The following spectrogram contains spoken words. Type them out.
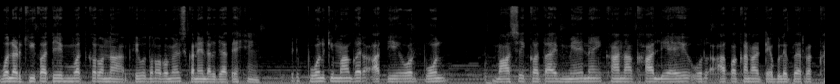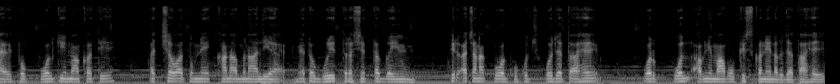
वो लड़की कहती है, मत करो ना, फिर वो दोनों रोमांस करने लग जाते हैं। फिर पोल की माँ घर आती है और पोल माँ से कहता है, मैंने खाना खा लिया है और आपका खाना टेबल पर रखा है। तो पोल की माँ कहती है अच्छा हुआ तुमने खाना बना लिया है, मैं तो बुरी तरह से थक गई हूँ। फिर अचानक पोल को कुछ हो जाता है और पोल अपनी माँ को किस करने लग जाता है?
